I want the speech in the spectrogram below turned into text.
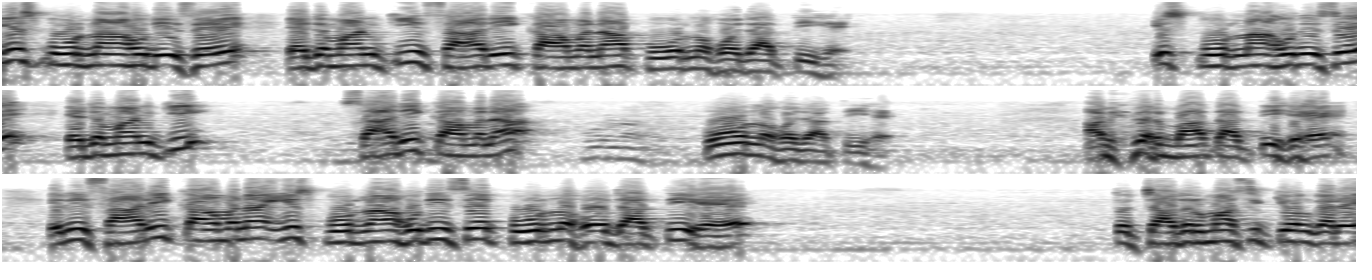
इस पूर्णाहुति से यजमान की सारी कामना पूर्ण हो जाती है। इस पूर्णाहुति से यजमान की सारी कामना पूर्ण हो जाती है। अब इधर बात आती है, यदि सारी कामना इस पूर्णाहुति से पूर्ण हो जाती है तो चादुर्मासी क्यों करे?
